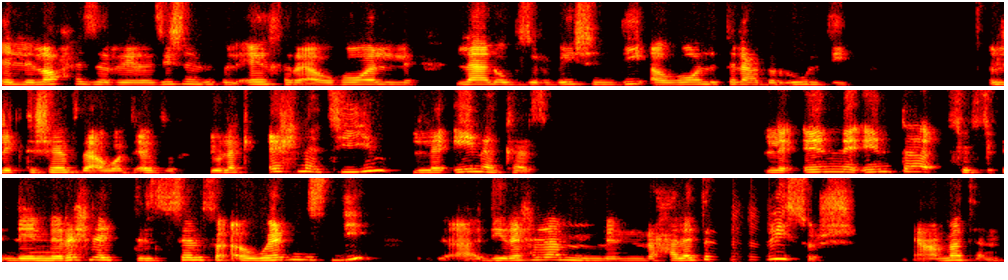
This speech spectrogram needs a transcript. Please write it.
اللي لاحظ ال realization اللي في الآخر أو هو اللي لقى ال observation دي أو هو اللي طلع بال rule دي الاكتشاف ده أو whatever يقول لك إحنا team لقينا كذا. لأن انت في لأن رحلة ال self awareness دي دي رحلة من رحلات ال research عامة.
